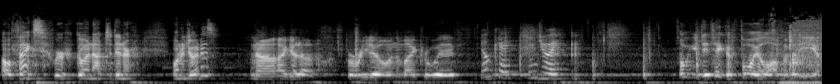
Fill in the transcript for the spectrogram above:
Oh, thanks. We're going out to dinner. Want to join us? No, I got a burrito in the microwave. Okay, enjoy. Oh, you did take the foil off of the. Uh...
